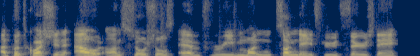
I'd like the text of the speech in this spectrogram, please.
I put the question out on socials every Monday, Sunday through Thursday.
